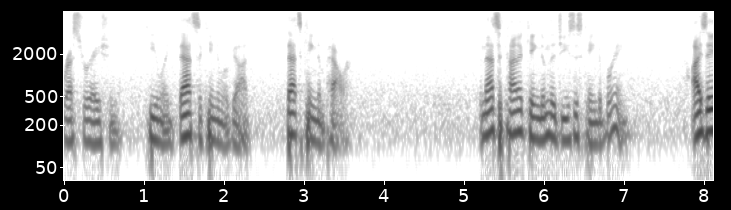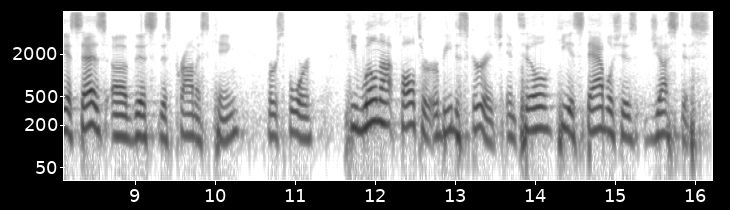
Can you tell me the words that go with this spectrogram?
restoration, healing. That's the kingdom of God. That's kingdom power. And that's the kind of kingdom that Jesus came to bring. Isaiah says of this, this promised king, verse 4, he will not falter or be discouraged until he establishes justice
